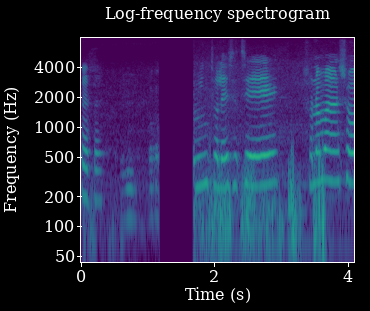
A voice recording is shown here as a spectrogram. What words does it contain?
চলে এসেছে। সোনামা আসো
